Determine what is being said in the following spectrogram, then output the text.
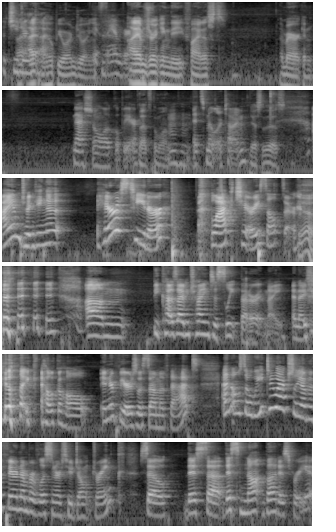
What you I, drinking? I, I hope you are enjoying it. Yes, I am very. I am drinking the finest American. National local beer. That's the one. hmm It's Miller time. Yes, it is. I am drinking a Harris Teeter black cherry seltzer. Yes. um, because I'm trying to sleep better at night, and I feel like alcohol interferes with some of that. And also, we do actually have a fair number of listeners who don't drink, so this uh, this not bud is for you.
